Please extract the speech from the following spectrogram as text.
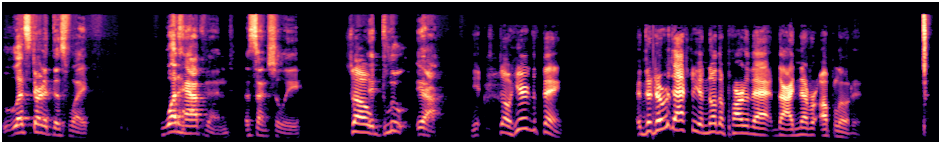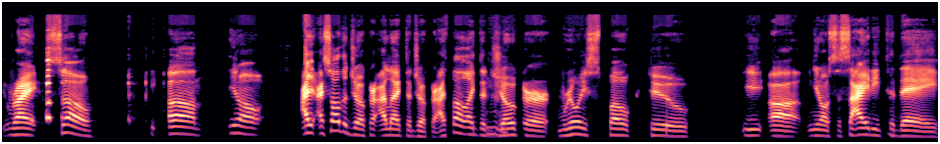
let's start it this way. What happened essentially? So It blew. Yeah. Yeah, So here's the thing. There, there was actually another part of that that I never uploaded. Right. So um, you know, I, I saw the Joker. I liked the Joker. I felt like the Mhm. Joker really spoke to uh, you know, society today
